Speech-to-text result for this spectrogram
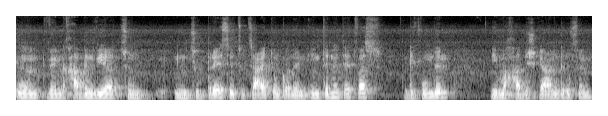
Und wenn haben wir zum, zur Presse, zur Zeitung oder im Internet etwas gefunden, immer habe ich angerufen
